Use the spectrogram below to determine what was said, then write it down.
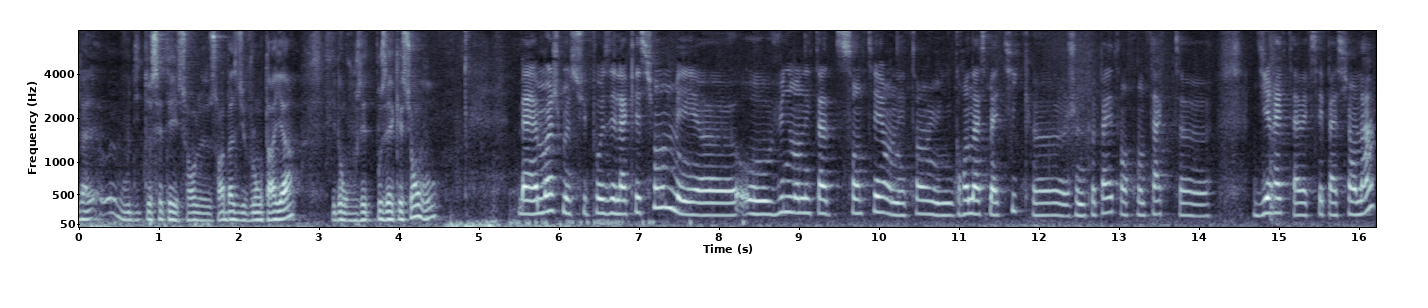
vous dites que c'était sur, sur la base du volontariat, et donc vous vous êtes posé la question, vous? Ben, moi, je me suis posé la question, mais euh, au vu de mon état de santé, en étant une grande asthmatique, euh, je ne peux pas être en contact euh, direct avec ces patients-là.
